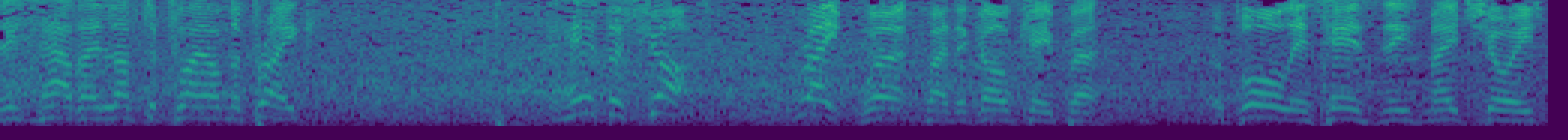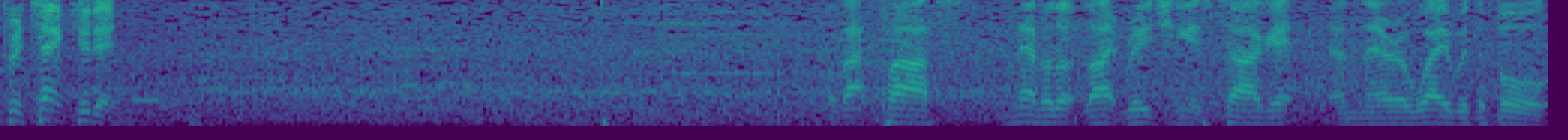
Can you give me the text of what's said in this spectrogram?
This is how they love to play on the break. And here's the shot. Great work by the goalkeeper. The ball is his and he's made sure he's protected it. Well, that pass never looked like reaching its target and they're away with the ball.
